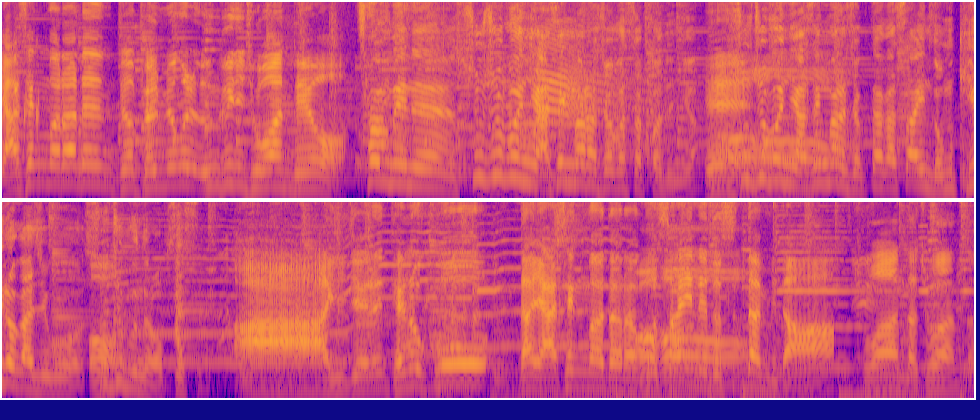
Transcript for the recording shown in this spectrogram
야생마라는 그 별명을 은근히 좋아한대요. 처음에는 수줍은 야생마라 적었었거든요. 예. 수줍은 야생마라 적다가 사인 너무 길어가지고 수줍은을 없앴어요. 아, 이제는 대놓고 나 야생마다라고. 사인에도 쓴답니다. 좋아한다 좋아한다.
